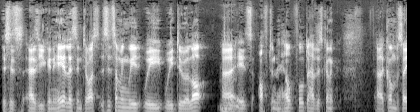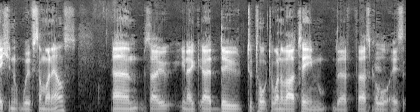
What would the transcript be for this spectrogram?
this is, as you can hear, listen to us. This is something we we, we do a lot. Uh, mm. it's often helpful to have this kind of uh, conversation with someone else. Um, so you know, uh, do talk to one of our team. The first call yeah. is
